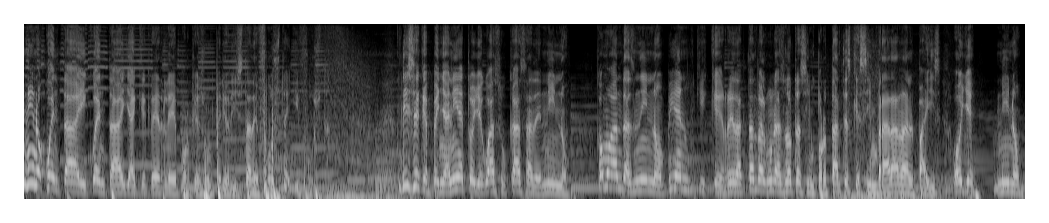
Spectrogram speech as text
Nino cuenta y cuenta y hay que creerle porque es un periodista de fuste y fusta. Dice que Peña Nieto llegó a su casa de Nino. ¿Cómo andas, Nino? Bien, Quique, redactando algunas notas importantes que simbrarán al país. Oye, Nino,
